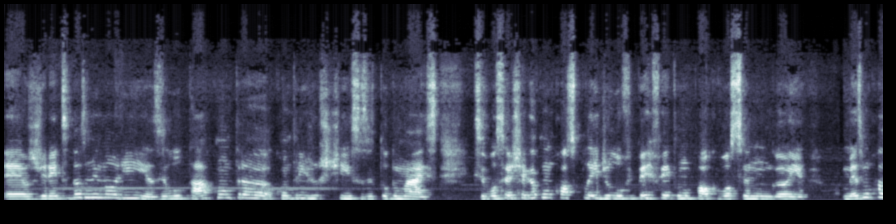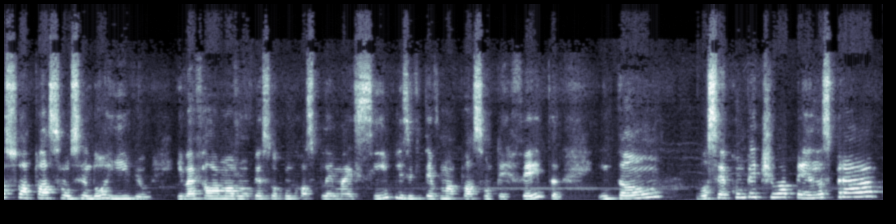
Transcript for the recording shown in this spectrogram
é, os direitos das minorias e lutar contra, contra injustiças e tudo mais. Se você chega com um cosplay de Luffy perfeito no palco você não ganha, mesmo com a sua atuação sendo horrível, e vai falar mal de uma pessoa com cosplay mais simples e que teve uma atuação perfeita, então você competiu apenas para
